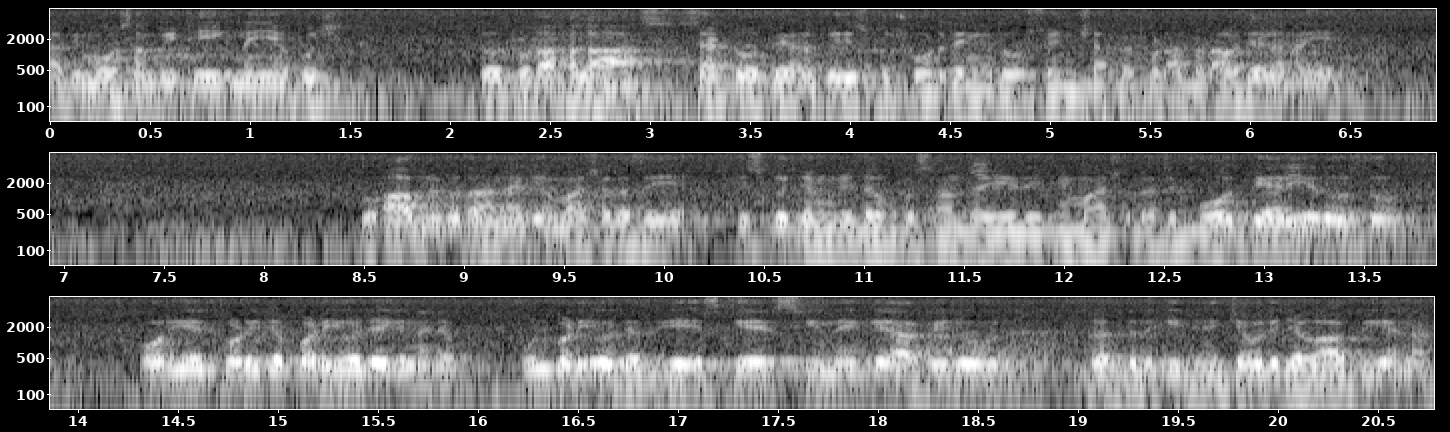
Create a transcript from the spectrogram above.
अभी मौसम भी ठीक नहीं है कुछ। तो थोड़ा हालात सेट होते हैं तो फिर इसको छोड़ देंगे दोस्तों इन थोड़ा बड़ा हो जाएगा ना ये। तो आपने बताना है कि माशाल्लाह से ये किसको जंगली डब पसंद है, ये देखें, माशाल्लाह से बहुत प्यारी है दोस्तों। और ये थोड़ी जब बड़ी हो जाएगी ना, जब फुल बड़ी हो जाती है, इसके सीने के आगे जो गर्दन की नीचे वाली जगह होती है ना,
